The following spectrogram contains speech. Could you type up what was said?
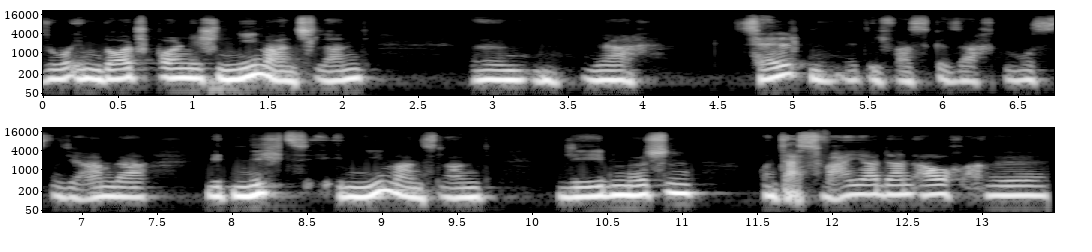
so im deutsch-polnischen Niemandsland ähm, ja, zelten, hätte ich fast gesagt, mussten. Sie haben da mit nichts im Niemandsland leben müssen. Und das war ja dann auch äh,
